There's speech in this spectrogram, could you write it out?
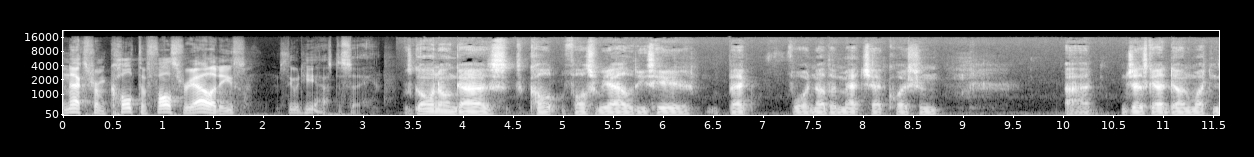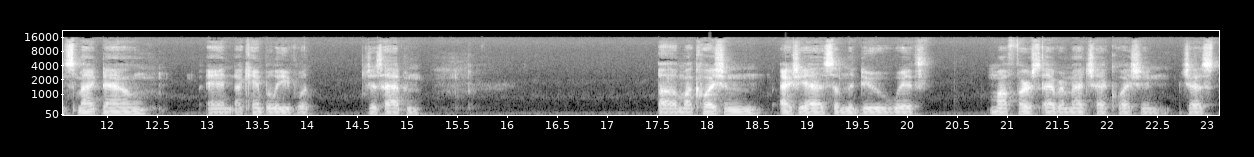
next, from Cult to False Realities. Let's see what he has to say. What's going on, guys? Cult False Realities here, back for another Matt Chat question. I just got done watching SmackDown, and I can't believe what just happened. Uh, my question actually has something to do with my first ever match chat question, just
